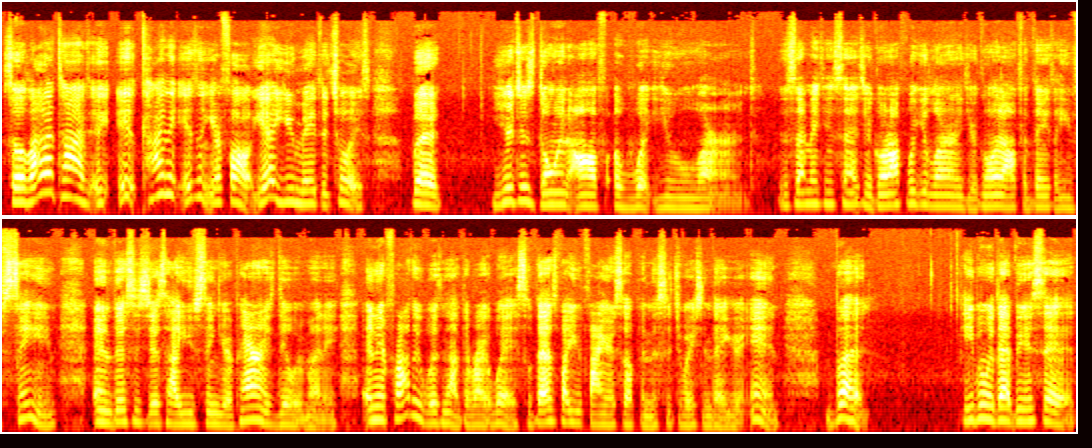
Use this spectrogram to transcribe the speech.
So a lot of times it, it kind of isn't your fault. Yeah, you made the choice, but you're just going off of what you learned. Does that make any sense? You're going off what you learned. You're going off of things that you've seen. And this is just how you've seen your parents deal with money. And it probably was not the right way. So that's why you find yourself in the situation that you're in. But even with that being said,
